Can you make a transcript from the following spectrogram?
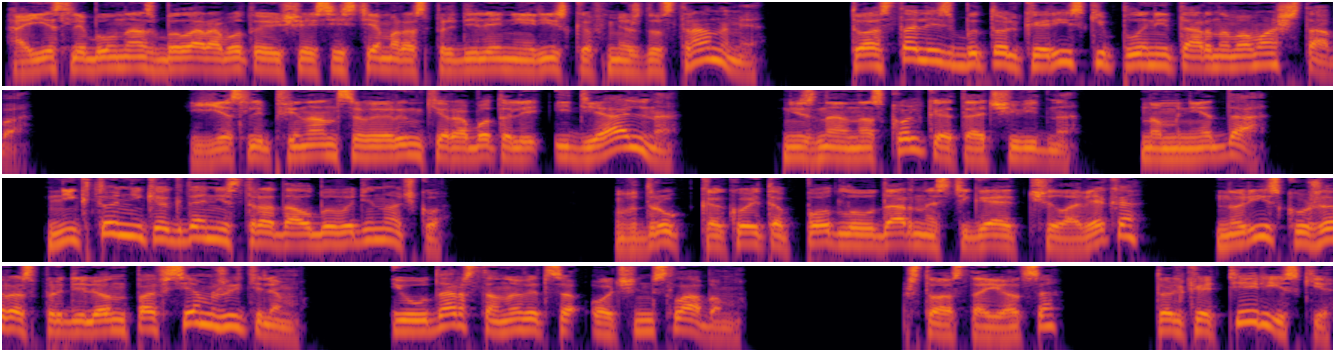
А если бы у нас была работающая система распределения рисков между странами, то остались бы только риски планетарного масштаба. Если бы финансовые рынки работали идеально, не знаю, насколько это очевидно, но мне да, никто никогда не страдал бы в одиночку. Вдруг какой-то подлый удар настигает человека, но риск уже распределен по всем жителям, и удар становится очень слабым. Что остается? Только те риски,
